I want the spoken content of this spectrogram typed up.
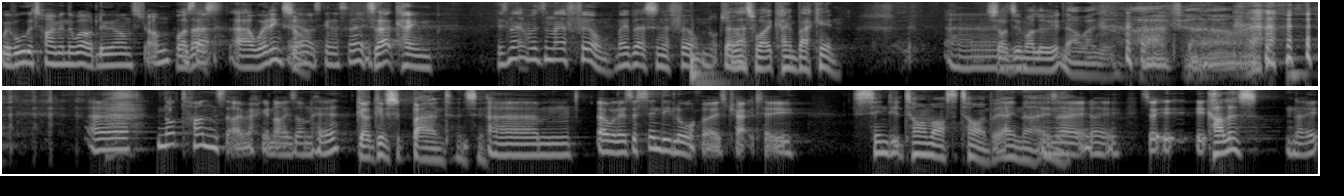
With all the time in the world, Louis Armstrong. Well, Was that's that? our wedding song. Yeah, I was going to say. So that came. Isn't that wasn't that a film? Maybe that's in a film. Not sure. that's why it came back in. Um, So I do my Louis. No, I do. uh, not tons that I recognise on here. Go give us a band and see. Um, oh, well, there's a Cyndi Lauper's track two. Cyndi, time after time, but it ain't that, is it? no, no. So it, it's Colours. no.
